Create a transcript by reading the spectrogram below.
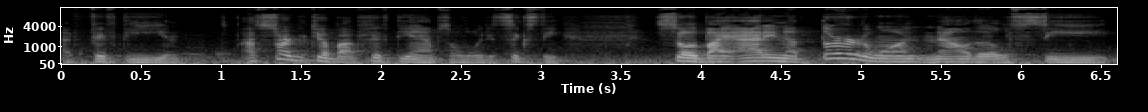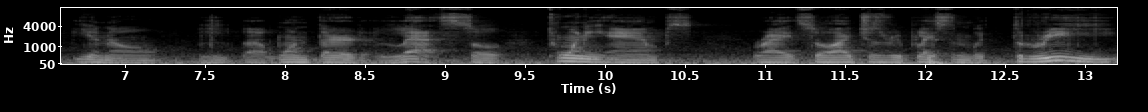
at 50, and I'm starting to about 50 amps all the way to 60. So by adding a third one, now they'll see, you know, uh, one third less. So 20 amps, right? So I just replaced them with three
